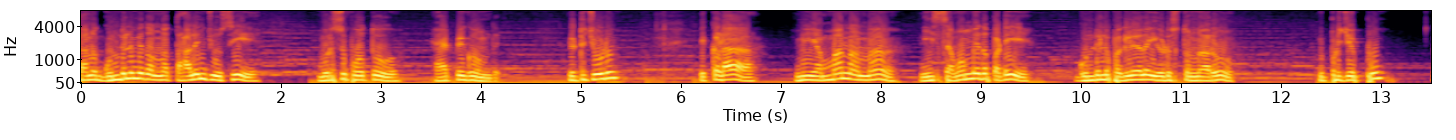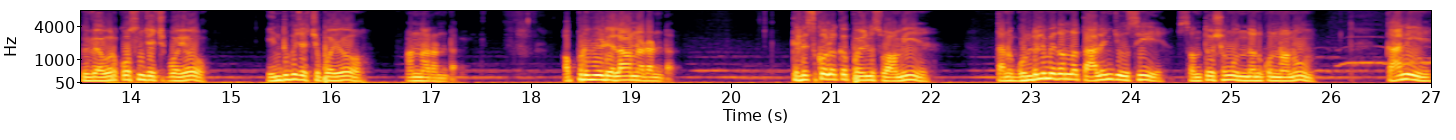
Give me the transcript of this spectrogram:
తన గుండెల మీద ఉన్న తాళిని చూసి మురిసిపోతూ హ్యాపీగా ఉంది. ఇటు చూడు ఇక్కడ మీ అమ్మ నాన్న నీ శవం మీద పడి గుండెలు పగిలేలా ఏడుస్తున్నారు. ఇప్పుడు చెప్పు నువ్వెవరి కోసం చచ్చిపోయో ఎందుకు చచ్చిపోయో అన్నారంట. అప్పుడు వీడు ఎలా అన్నాడంట తెలుసుకోలేకపోయిన స్వామి తన గుండెల మీద ఉన్న తాళిని చూసి సంతోషంగా ఉందనుకున్నాను. కానీ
